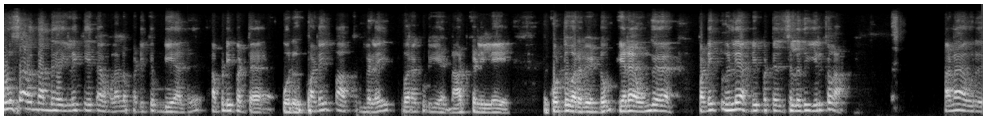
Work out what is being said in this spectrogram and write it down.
முழுசா வந்து அந்த இலக்கியத்தை அவங்களால படிக்க முடியாது. அப்படிப்பட்ட ஒரு படைப்பாக்கங்களை வரக்கூடிய நாட்களிலே கொண்டு வர வேண்டும். ஏன்னா உங்க படைப்புகளே அப்படிப்பட்ட சிலது இருக்கலாம். ஆனா ஒரு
